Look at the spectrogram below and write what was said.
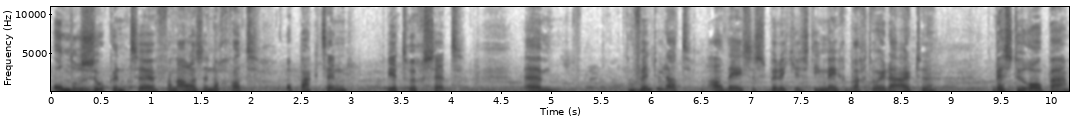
onderzoekend van alles en nog wat oppakt en weer terugzet. Um, hoe vindt u dat, al deze spulletjes die meegebracht worden uit uh, West-Europa?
